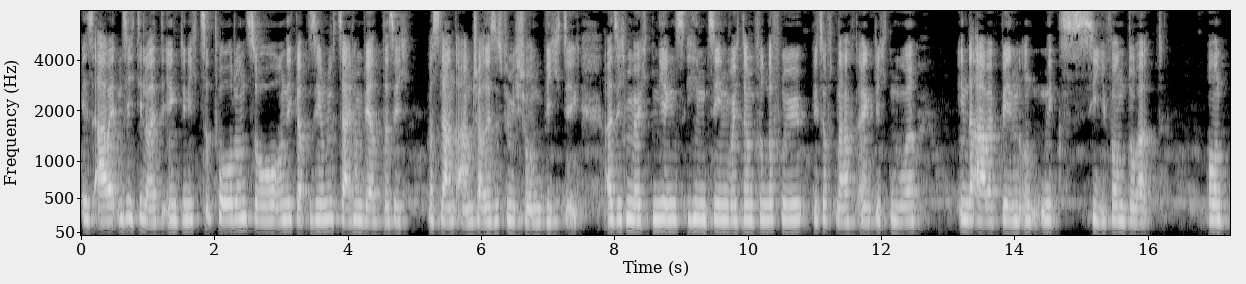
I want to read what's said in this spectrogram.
es arbeiten sich die Leute irgendwie nicht zu Tod und so. Und ich glaube, dass ich genug Zeit haben werde, dass ich was Land anschaue. Das ist für mich schon wichtig. Also ich möchte nirgends hinziehen, wo ich dann von der Früh bis auf die Nacht eigentlich nur in der Arbeit bin und nix sie von dort. Und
